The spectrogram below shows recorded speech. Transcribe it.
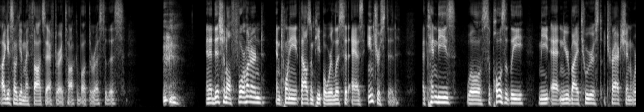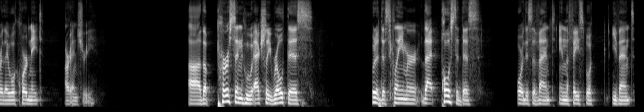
I guess I'll give my thoughts after I talk about the rest of this. An additional 428,000 people were listed as interested. Attendees will supposedly meet at nearby tourist attraction where they will coordinate our entry. Uh, the person who actually wrote this put a disclaimer that posted this for this event in the Facebook event,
